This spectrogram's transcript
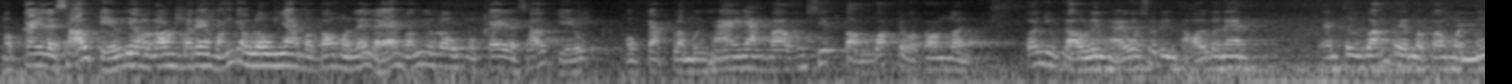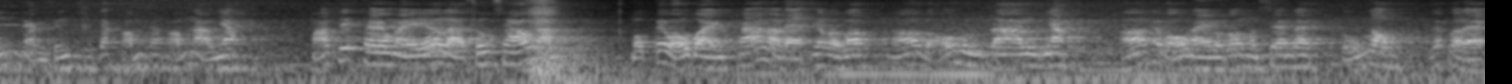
một cây là 6 triệu nha bà con. Bên em vẫn giao lưu nha, bà con mình lấy lẻ vẫn giao lưu, một cây là 6 triệu, một cặp là 12 nha, bao cái ship toàn quốc cho bà con mình. Có nhu cầu liên hệ qua số điện thoại bên em. Em tư vấn thêm bà con mình muốn cần những tác phẩm sản phẩm nào nha. Mã tiếp theo này là số 6 nè, một cái bộ bàn khá là đẹp nha bà con. Nó gỗ Honda luôn nha đó cái bộ này bà con mình xem đây củ lông rất là đẹp.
